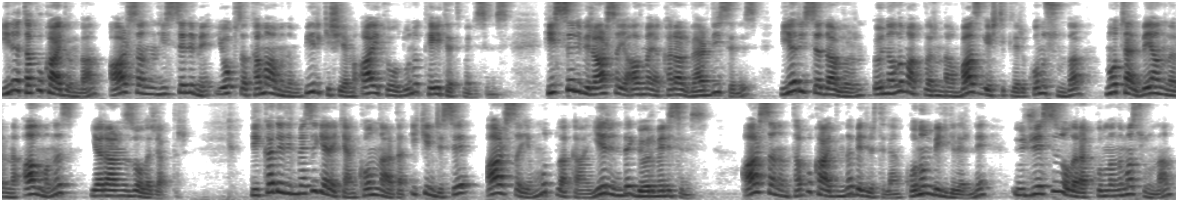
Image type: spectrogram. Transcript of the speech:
Yine tapu kaydından arsanın hisseli mi yoksa tamamının bir kişiye mi ait olduğunu teyit etmelisiniz. Hisseli bir arsayı almaya karar verdiyseniz diğer hissedarların ön alım haklarından vazgeçtikleri konusunda noter beyanlarını almanız yararınıza olacaktır. Dikkat edilmesi gereken konulardan ikincisi arsayı mutlaka yerinde görmelisiniz. Arsanın tapu kaydında belirtilen konum bilgilerini ücretsiz olarak kullanıma sunulan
